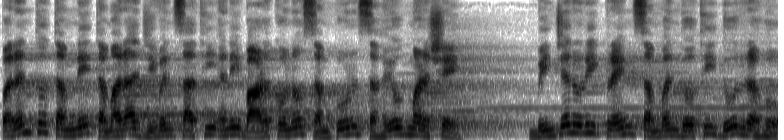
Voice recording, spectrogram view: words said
પરંતુ તમને તમારા જીવનસાથી અને બાળકોનો સંપૂર્ણ સહયોગ મળશે. બિનજરૂરી પ્રેમ સંબંધોથી દૂર રહો.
